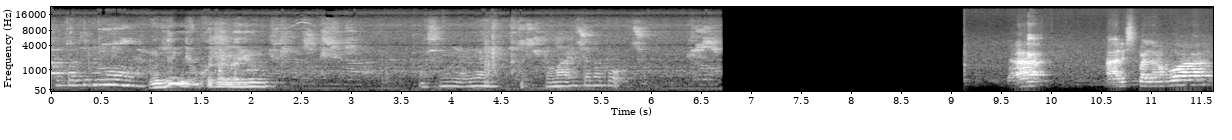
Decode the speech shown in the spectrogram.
kapatid mo. Hindi, hindi ko kilala yun. Kasi, ayan, kumain ka na po. Da, alis pa lang ako ha.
